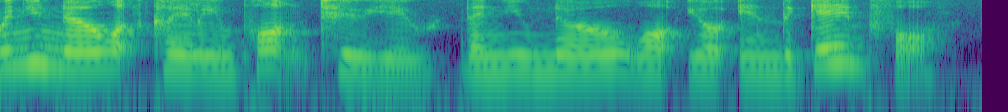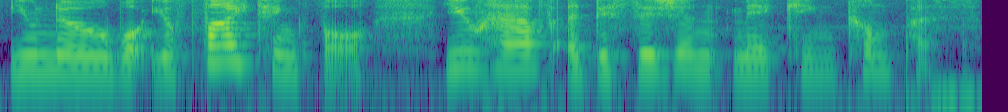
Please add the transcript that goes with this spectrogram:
When you know what's clearly important to you, then you know what you're in the game for. You know what you're fighting for. You have a decision making compass.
